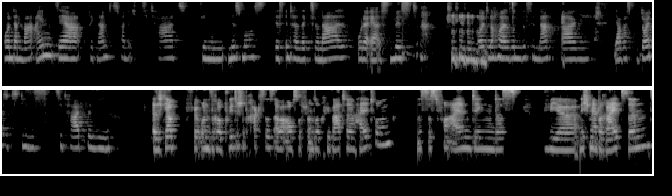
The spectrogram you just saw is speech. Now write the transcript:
Und dann war ein sehr prägnantes, fand ich, Zitat, Feminismus ist intersektional oder er ist Mist. Ich wollte noch mal so ein bisschen nachfragen, ja, was bedeutet dieses Zitat für Sie? Also ich glaube, für unsere politische Praxis, aber auch so für unsere private Haltung ist es vor allen Dingen, dass wir nicht mehr bereit sind,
